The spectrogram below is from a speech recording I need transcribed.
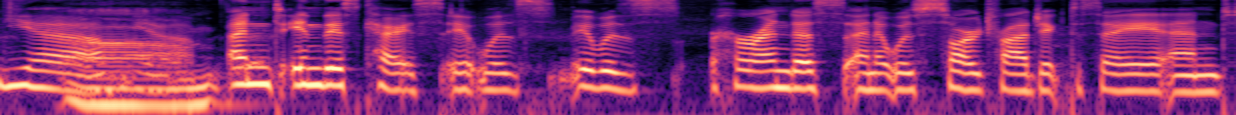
Yeah, um, yeah. And in this case, it was it was horrendous and it was so tragic to see. And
